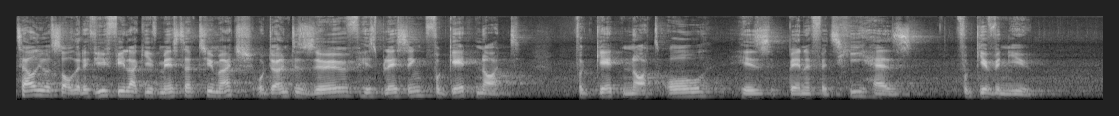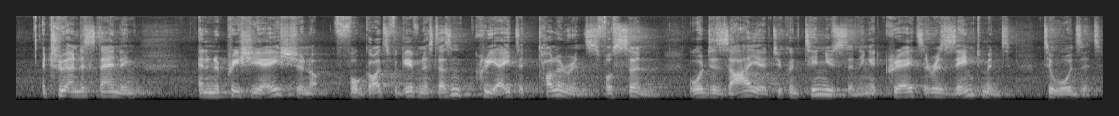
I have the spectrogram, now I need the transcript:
tell your soul that if you feel like you've messed up too much or don't deserve His blessing, forget not, forget not all His benefits. He has forgiven you. A true understanding and an appreciation for God's forgiveness doesn't create a tolerance for sin or a desire to continue sinning, it creates a resentment towards it.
